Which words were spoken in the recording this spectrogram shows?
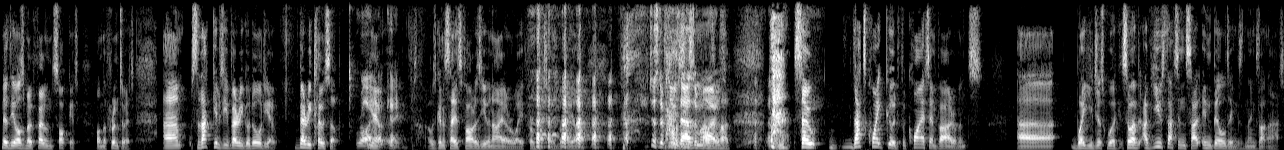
no, the Osmo phone socket on the front of it. Um, so that gives you very good audio, very close up. Right, You know, okay. I was going to say as far as you and I are away from each other, but we are. Just a few thousand miles. apart. so that's quite good for quiet environments uh, where you just work. So I've, I've used that inside in buildings and things like that.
